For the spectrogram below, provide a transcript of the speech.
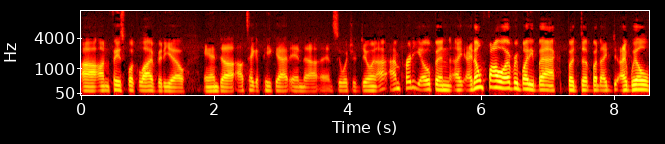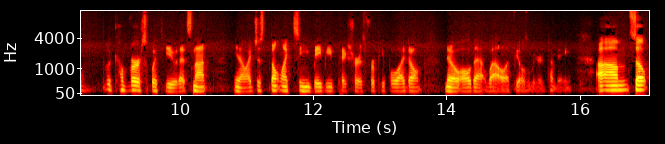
uh, on Facebook Live video and uh, I'll take a peek at and uh, and see what you're doing. I, am pretty open. I, I, don't follow everybody back, but uh, but I, I will converse with you. That's not you know I just don't like seeing baby pictures for people I don't know all that well. It feels weird to me. Um, so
